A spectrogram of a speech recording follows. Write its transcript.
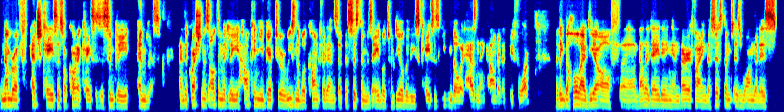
The number of edge cases or corner cases is simply endless. And the question is ultimately, how can you get to a reasonable confidence that the system is able to deal with these cases, even though it hasn't encountered it before? I think the whole idea of uh, validating and verifying the systems is one that is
